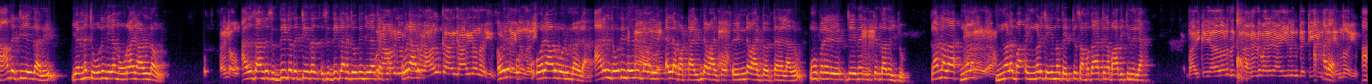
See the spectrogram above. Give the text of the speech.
ഞാൻ തെറ്റ് ചെയ്താൽ എന്നെ ചോദ്യം ചെയ്യാൻ നൂറായിരം ആളുണ്ടാവും. അത് സാറിന്റെ സിദ്ദീഖ തെറ്റ് ചെയ്ത സിദ്ദീഖാനെ ചോദ്യം ചെയ്യാൻ ഒരാൾ ഒരാൾ ഒരു ഒരാൾ പോലും ഉണ്ടാവില്ല. ആരെങ്കിലും ചോദ്യം ചെയ്തില്ല പറയും അല്ല പൊട്ട ഇന്റെ വാരത്തെ ഇന്റെ വാരത്തെ ഒരുത്തനല്ല അത് മൂപ്പര് ചെയ്യുന്ന എനിക്ക് എന്താന്ന് ചോദിച്ചു കാരണം അതാ നിങ്ങളെ നിങ്ങളെ നിങ്ങൾ ചെയ്യുന്ന തെറ്റ് സമുദായത്തിനെ ബാധിക്കുന്നില്ല. ബാധിക്കണ അതോടെ നിൽക്കണം അങ്ങനത്തെ പല തെറ്റി അതെ. എന്ന് പറയും ആ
